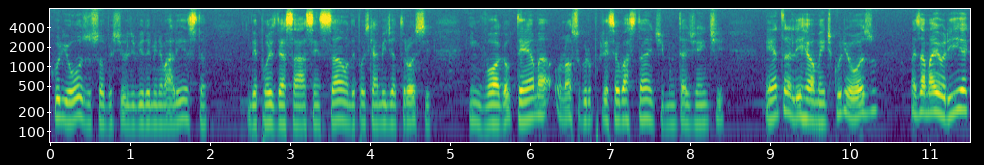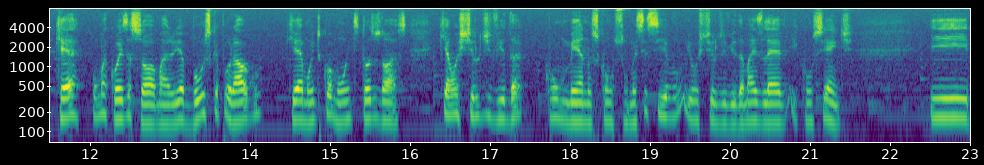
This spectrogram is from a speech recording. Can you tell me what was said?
curioso sobre o estilo de vida minimalista, depois dessa ascensão, depois que a mídia trouxe em voga o tema, o nosso grupo cresceu bastante. Muita gente entra ali realmente curioso, mas a maioria quer uma coisa só, a maioria busca por algo que é muito comum entre todos nós, que é um estilo de vida com menos consumo excessivo e um estilo de vida mais leve e consciente. E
